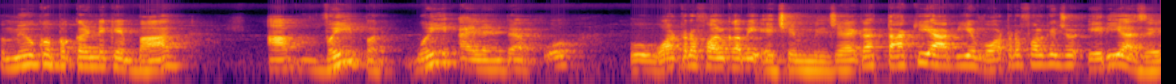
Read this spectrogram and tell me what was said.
तो म्यू को पकड़ने के बाद आप वहीं पर, वही आइलैंड पे आपको वाटरफॉल का भी एचएम मिल जाएगा, ताकि आप ये वाटरफॉल के जो एरियाज़ है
